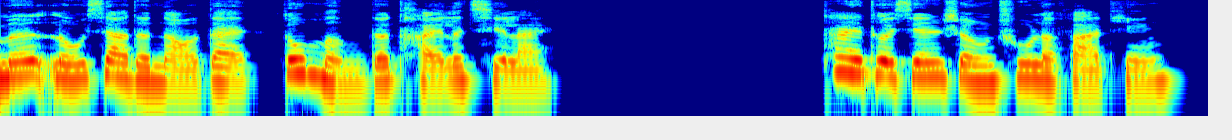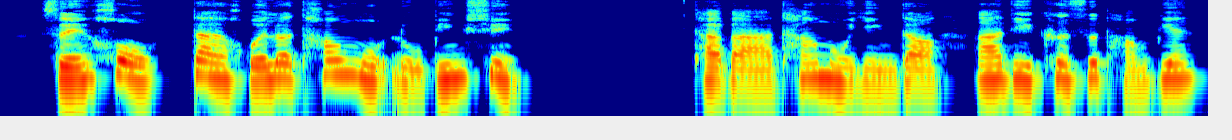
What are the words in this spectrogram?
们楼下的脑袋都猛地抬了起来。泰特先生出了法庭，随后带回了汤姆·鲁滨逊。他把汤姆引到阿蒂克斯旁边，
